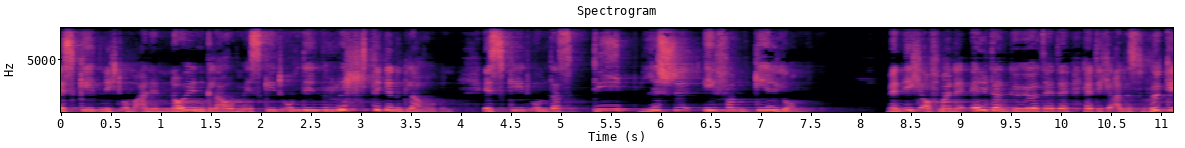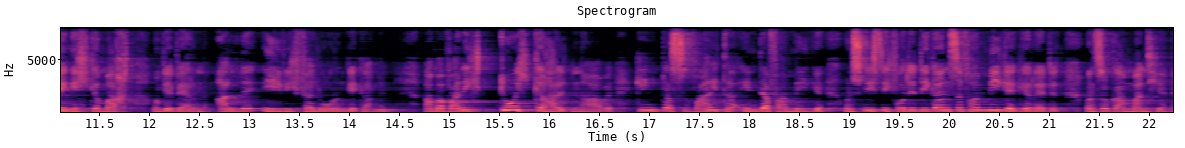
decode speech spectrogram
es geht nicht um einen neuen Glauben, es geht um den richtigen Glauben. Es geht um das biblische Evangelium. Wenn ich auf meine Eltern gehört hätte, hätte ich alles rückgängig gemacht und wir wären alle ewig verloren gegangen. Aber weil ich durchgehalten habe, ging das weiter in der Familie und schließlich wurde die ganze Familie gerettet und sogar manche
